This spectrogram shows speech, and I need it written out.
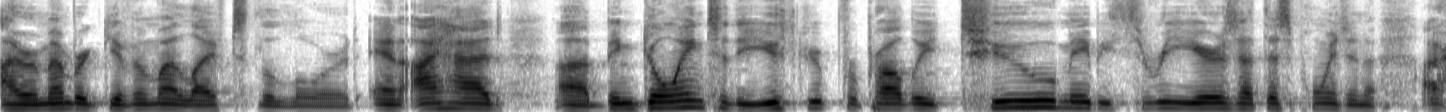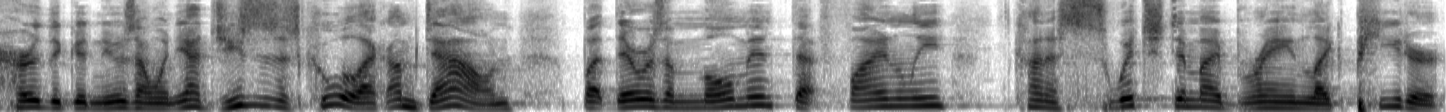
I remember giving my life to the Lord. And I had uh, been going to the youth group for probably two, maybe three years at this point, And I heard the good news. I went, yeah, Jesus is cool. Like, I'm down. But there was a moment that finally kind of switched in my brain like Peter.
